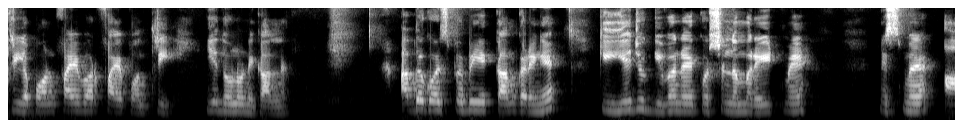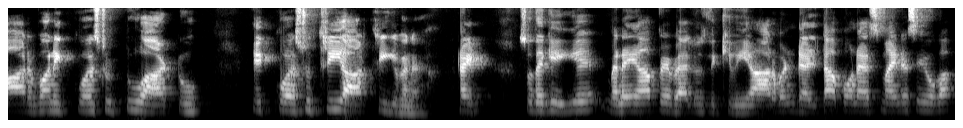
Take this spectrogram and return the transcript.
three upon five और फाइव अपॉन थ्री ये दोनों निकालना है अब देखो इस पर भी एक काम करेंगे कि ये जो गिवन है क्वेश्चन नंबर एट में इसमें R one equals to two R two equals to three R three given है राइट सो देखिए ये मैंने यहाँ पे वैल्यूज़ लिखी हुई है R one delta upon S minus A होगा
